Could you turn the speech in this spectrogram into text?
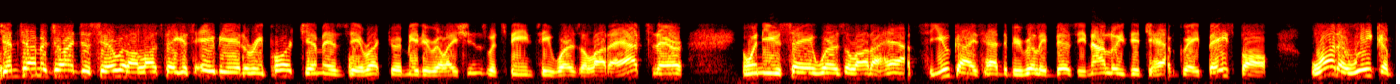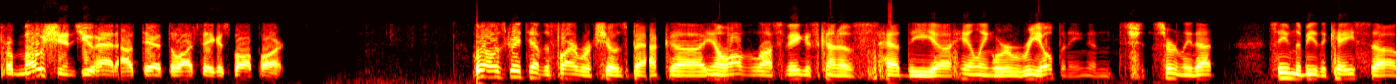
Jim Gemma joins us here with our Las Vegas Aviator Report. Jim is the Director of Media Relations, which means he wears a lot of hats there. When you say wears a lot of hats, you guys had to be really busy. Not only did you have great baseball, what a week of promotions you had out there at the Las Vegas ballpark. Well, it was great to have the fireworks shows back. Uh, you know, all of Las Vegas kind of had the uh, hailing we're reopening, and sh- certainly that seemed to be the case. Uh,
